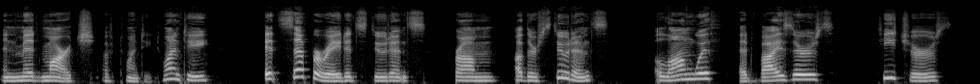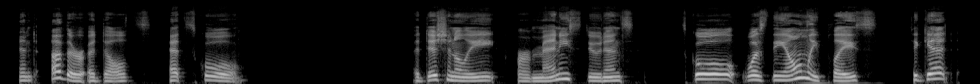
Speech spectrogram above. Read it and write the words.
in mid March of 2020, it separated students from other students, along with advisors, teachers, and other adults at school. Additionally, for many students, school was the only place to get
